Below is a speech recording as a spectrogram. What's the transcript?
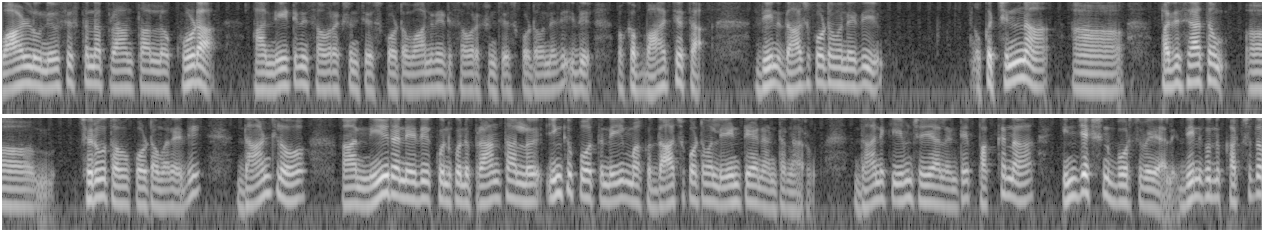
వాళ్ళు నివసిస్తున్న ప్రాంతాల్లో కూడా ఆ నీటిని సంరక్షణ చేసుకోవటం వాన నీటి సంరక్షణ చేసుకోవటం అనేది ఇది ఒక బాధ్యత. దీన్ని దాచుకోవటం అనేది ఒక చిన్న పది శాతం చెరువు తవ్వుకోవటం అనేది దాంట్లో నీరు అనేది కొన్ని కొన్ని ప్రాంతాల్లో ఇంకిపోతున్నాయి మాకు దాచుకోవటం వల్ల ఏంటి అని అంటున్నారు. దానికి ఏం చేయాలంటే పక్కన ఇంజెక్షన్ బోర్స్ వేయాలి. దీనికి కొంచెం ఖర్చుతో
